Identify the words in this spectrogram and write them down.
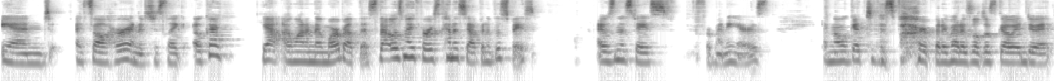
And I saw her and it's just like, okay, yeah, I want to know more about this. That was my first kind of step into the space. I was in the space for many years. And I'll get to this part, but I might as well just go into it.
